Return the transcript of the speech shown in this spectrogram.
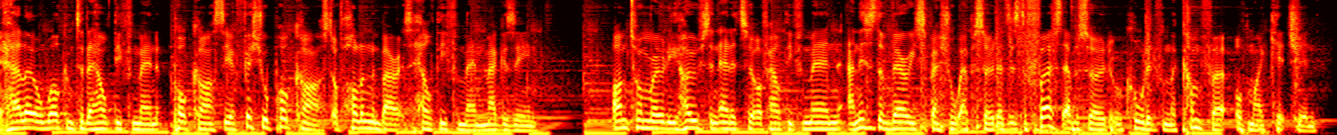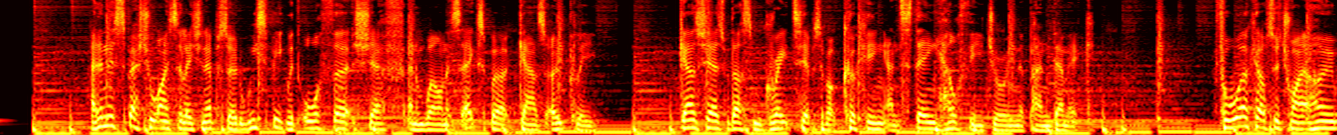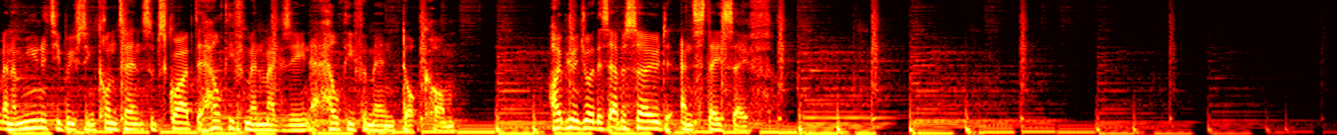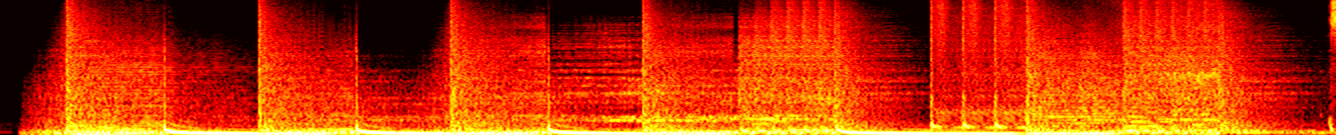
Hello and welcome to the Healthy for Men podcast, the official podcast of Holland and Barrett's Healthy for Men magazine. I'm Tom Rowley, host and editor of Healthy for Men, and this is a very special episode as it's the first episode recorded from the comfort of my kitchen. And in this special isolation episode, we speak with author, chef, and wellness expert Gaz Oakley. Gaz shares with us some great tips about cooking and staying healthy during the pandemic. For workouts to try at home and immunity boosting content, subscribe to Healthy for Men magazine at healthyformen.com. Hope you enjoy this episode and stay safe.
